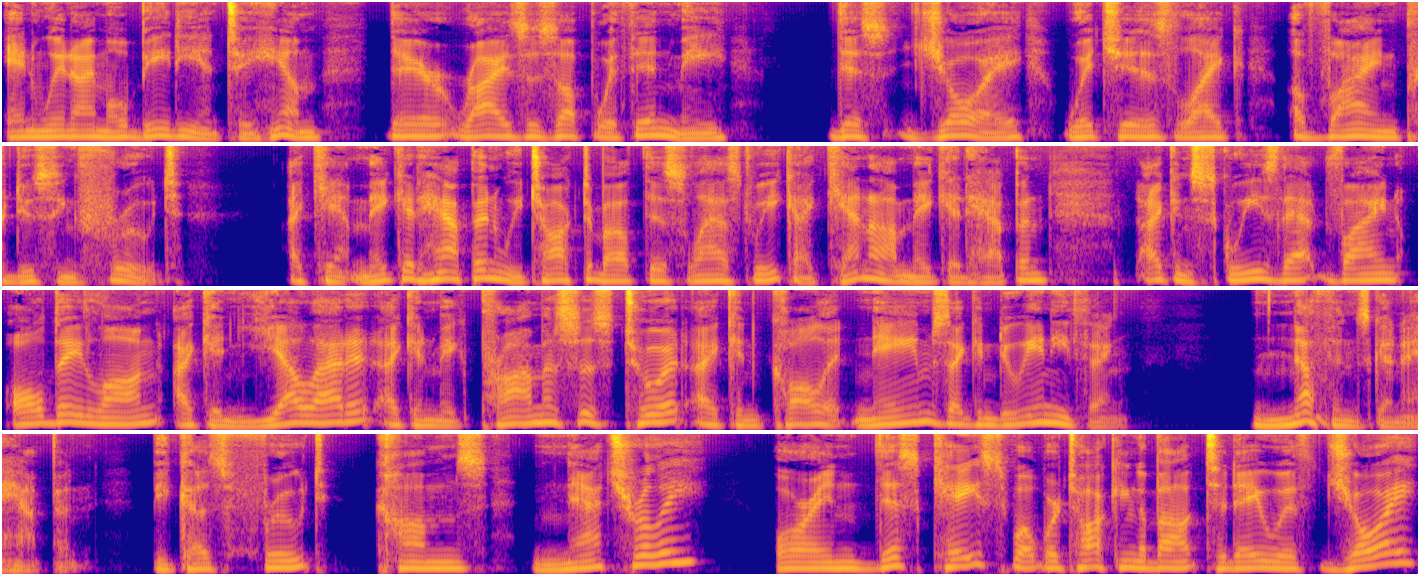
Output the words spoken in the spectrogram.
And when I'm obedient to Him, there rises up within me this joy, which is like a vine producing fruit. I can't make it happen. We talked about this last week. I cannot make it happen. I can squeeze that vine all day long. I can yell at it. I can make promises to it. I can call it names. I can do anything. Nothing's going to happen because fruit comes naturally. Or in this case, what we're talking about today with joy,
